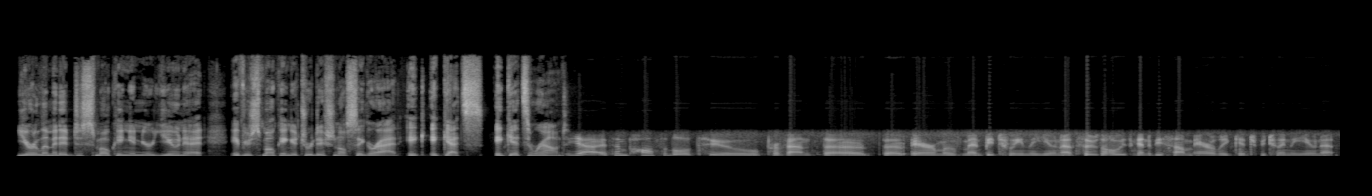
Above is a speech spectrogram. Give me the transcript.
you're limited to smoking in your unit, if you're smoking a traditional cigarette, it, it gets it gets around. Yeah, it's impossible to prevent the the air movement between the units. There's always going to be some air leakage between the units.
